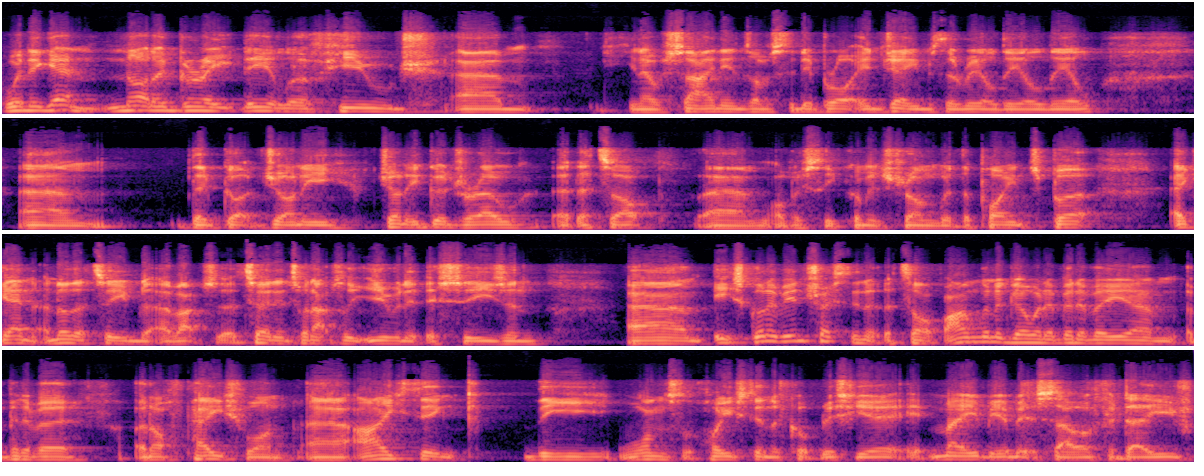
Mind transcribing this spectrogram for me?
With again, not a great deal of huge, um, you know, signings. Obviously, they brought in James, the real deal, Neal. Um, they've got Johnny Johnny Gaudreau at the top, um, obviously coming strong with the points. But again, another team that have actually turned into an absolute unit this season. Um, it's going to be interesting at the top. I'm going to go in a bit of a um, a bit of a an off pace one. Uh, I think the ones that hoisting the cup this year, it may be a bit sour for Dave.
